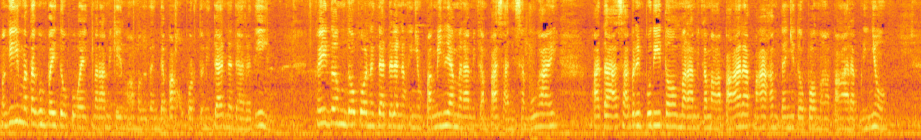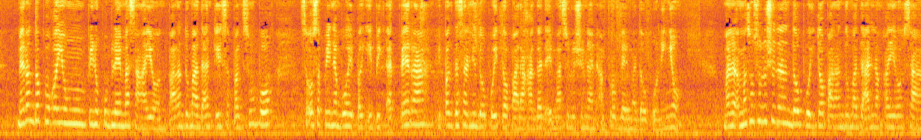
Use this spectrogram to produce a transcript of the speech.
Magiging matagumpay daw po kayo at marami kayong mga magaganda pang oportunidad na darating. Kayo lang daw po nagdadala ng inyong pamilya, marami kang pasanin sa buhay. At uh, sabi rin po dito, marami kang mga pangarap, makakamtan niyo daw po ang mga pangarap ninyo. Meron daw po kayong pinuproblema sa ngayon, parang dumadaan kayo sa pagsubok, sa usapin ng buhay, pag-ibig at pera, ipagdasal niyo daw po ito para kagad ay masolusyonan ang problema daw po ninyo. Masusolusyonan daw po ito parang dumadaan lang kayo sa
